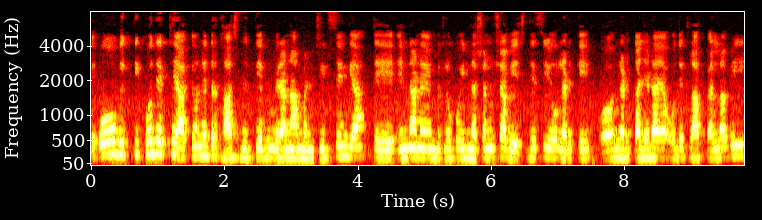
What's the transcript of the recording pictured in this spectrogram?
ਤੇ ਉਹ ਵਿਅਕਤੀ ਖੁਦ ਇੱਥੇ ਆ ਕੇ ਉਹਨੇ ਦਰਖਾਸਤ ਦਿੱਤੀ ਹੈ ਵੀ ਮੇਰਾ ਨਾਮ ਮਨਜੀਤ ਸਿੰਘ ਆ ਤੇ ਇਹਨਾਂ ਨੇ ਮਤਲਬ ਕੋਈ ਨਸ਼ਾ ਨੁਸ਼ਾ ਵੇਚਦੇ ਸੀ ਉਹ ਲੜਕੇ, ਉਹ ਲੜਕਾ ਜਿਹੜਾ ਆ ਉਹਦੇ ਖਿਲਾਫ ਪਹਿਲਾਂ ਵੀ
